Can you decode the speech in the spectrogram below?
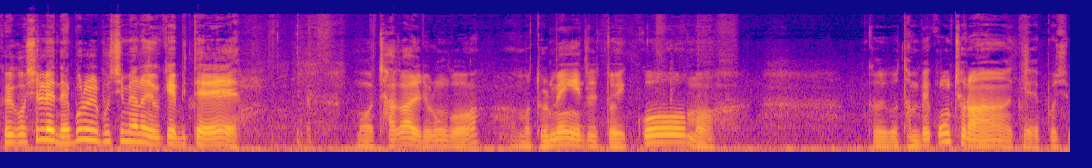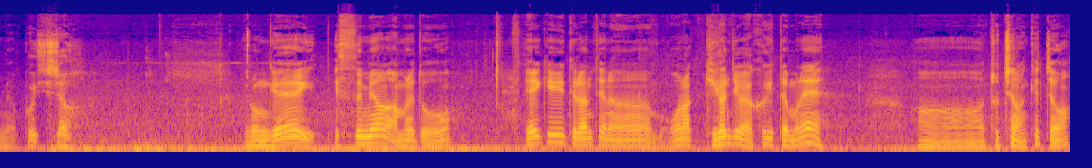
그리고 실내 내부를 보시면은 여기 밑에 뭐 자갈 이런 거, 뭐 돌멩이들도 있고 뭐 그리고 담배 꽁초랑 이렇게 보시면 보이시죠? 이런 게 있- 있으면 아무래도 애기들한테는 워낙 기관지가 약하기 때문에 어, 좋진 않겠죠.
